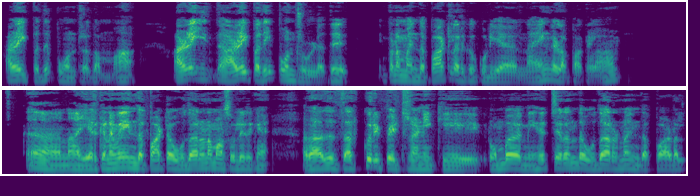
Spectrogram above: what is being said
அழைப்பது போன்றதம்மா. அழை அழைப்பதை போன்றுள்ளது. இப்ப நம்ம இந்த பாட்டுல இருக்கக்கூடிய நயங்களை பார்க்கலாம். நான் ஏற்கனவே இந்த பாட்டை உதாரணமா சொல்லியிருக்கேன். அதாவது தற்குறி பேற்றணிக்கு ரொம்ப மிகச்சிறந்த உதாரணம் இந்த பாடல்.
